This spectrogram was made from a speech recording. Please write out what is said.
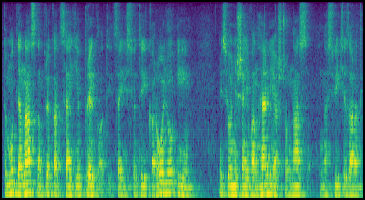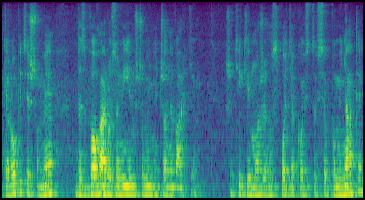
Тому для нас, наприклад, це є приклад, і це є святий Каролю, і, і сьогоднішня Євангелія, що в нас на світі зараз таке робиться, що ми без Бога розуміємо, що ми нічого не варті, що тільки може Господь якось це все поміняти,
